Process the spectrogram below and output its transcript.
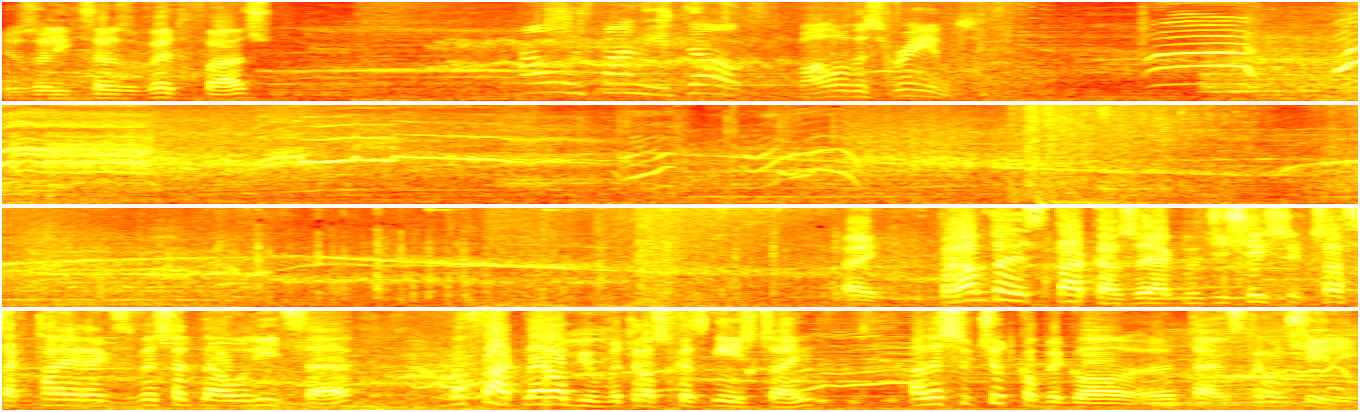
jeżeli chcesz wytrwać... How will we find the adult? Follow the screams. Ej, prawda jest taka, że jakby w dzisiejszych czasach Tyrex wyszedł na ulicę, no fakt, narobiłby troszkę zniszczeń, ale szybciutko by go e, ten strącili.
